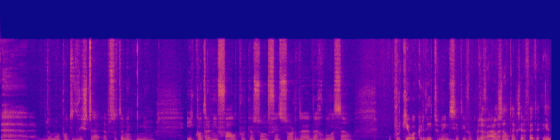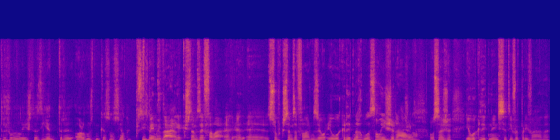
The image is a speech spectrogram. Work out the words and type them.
Uh, do meu ponto de vista, absolutamente nenhum. E contra mim falo, porque eu sou um defensor da, da regulação porque eu acredito na iniciativa privada. Mas a regulação tem que ser feita entre jornalistas e entre órgãos de comunicação social. Depende da área que estamos a falar, a, a, a, sobre que estamos a falar, mas eu, eu acredito na regulação em geral. em geral. Ou seja, eu acredito na iniciativa privada,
